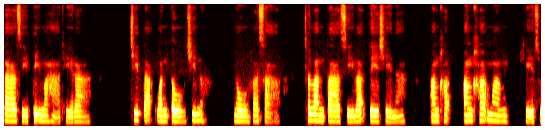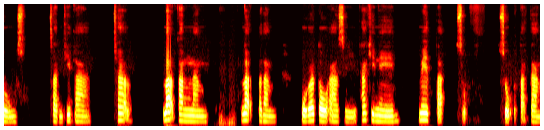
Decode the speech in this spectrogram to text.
ตาสีติมหาเทรา ชิตะวันโต ชิน โนภาษาชลันตาศีละเตเชนะ อังคะอังคะมังเขสุงสันทิตา ชะละตังนัง ละตนัง ปุระโตอาสีทักคิเน เมตตสุสุตะกัง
